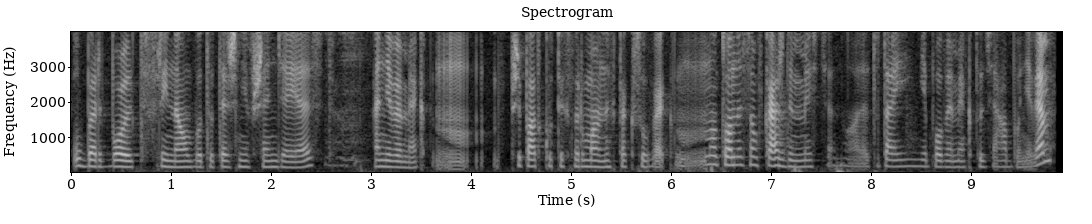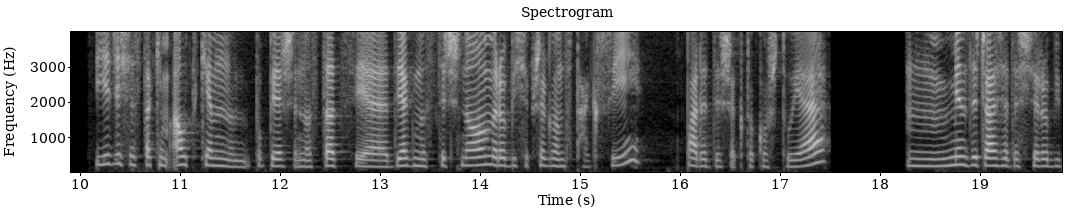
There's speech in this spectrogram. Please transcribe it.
Uber, Bolt, Freenow, bo to też nie wszędzie jest. A nie wiem, jak mm, w przypadku tych normalnych taksówek, no to one są w każdym mieście, no ale tutaj nie powiem, jak to działa, bo nie wiem. Jedzie się z takim autkiem, po pierwsze na stację diagnostyczną, robi się przegląd taksi, parę dyszek to kosztuje. Mm, W międzyczasie też się robi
